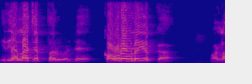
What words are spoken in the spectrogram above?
ఇది ఎలా చెప్తారు అంటే కౌరవుల యొక్క వాళ్ళ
